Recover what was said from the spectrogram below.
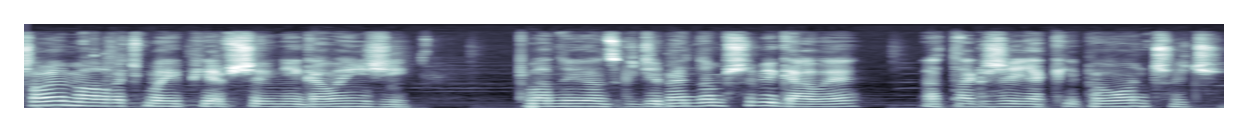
Zacząłem malować moje pierwsze linie gałęzi, planując gdzie będą przebiegały, a także jak je połączyć.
